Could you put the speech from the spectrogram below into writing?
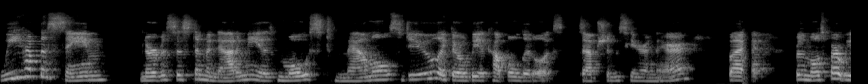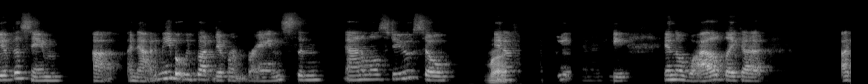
we have the same nervous system anatomy as most mammals do. Like there will be a couple little exceptions here and there, but for the most part, we have the same uh, anatomy, but we've got different brains than animals do. So right. in energy in the wild, like a a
